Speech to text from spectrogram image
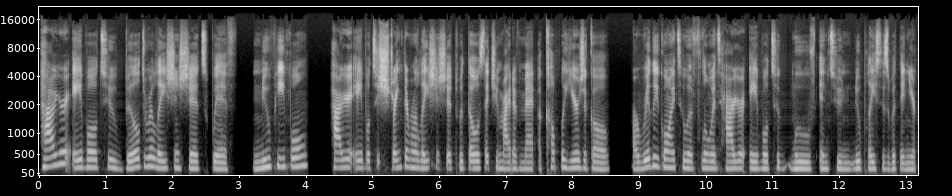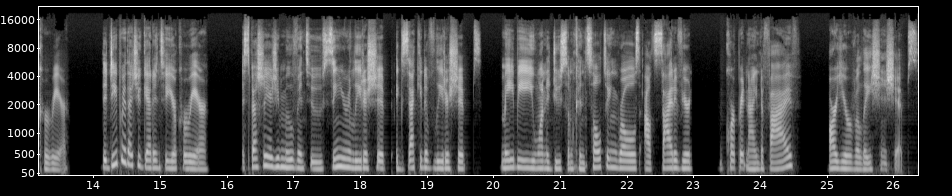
How you're able to build relationships with new people, how you're able to strengthen relationships with those that you might have met a couple years ago are really going to influence how you're able to move into new places within your career. The deeper that you get into your career, especially as you move into senior leadership, executive leaderships, maybe you want to do some consulting roles outside of your corporate nine to five, are your relationships.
